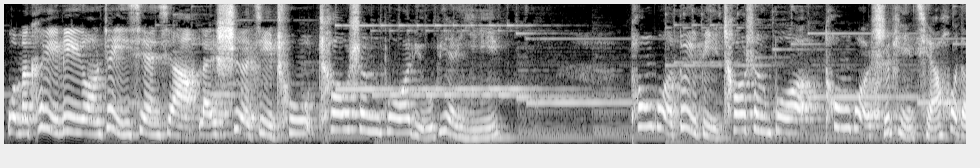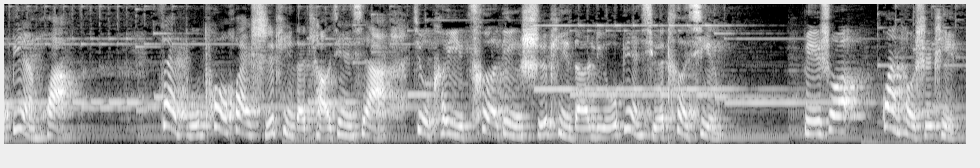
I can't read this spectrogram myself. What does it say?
我们可以利用这一现象来设计出超声波流变仪。通过对比超声波通过食品前后的变化，在不破坏食品的条件下，就可以测定食品的流变学特性。比如说，罐头食品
